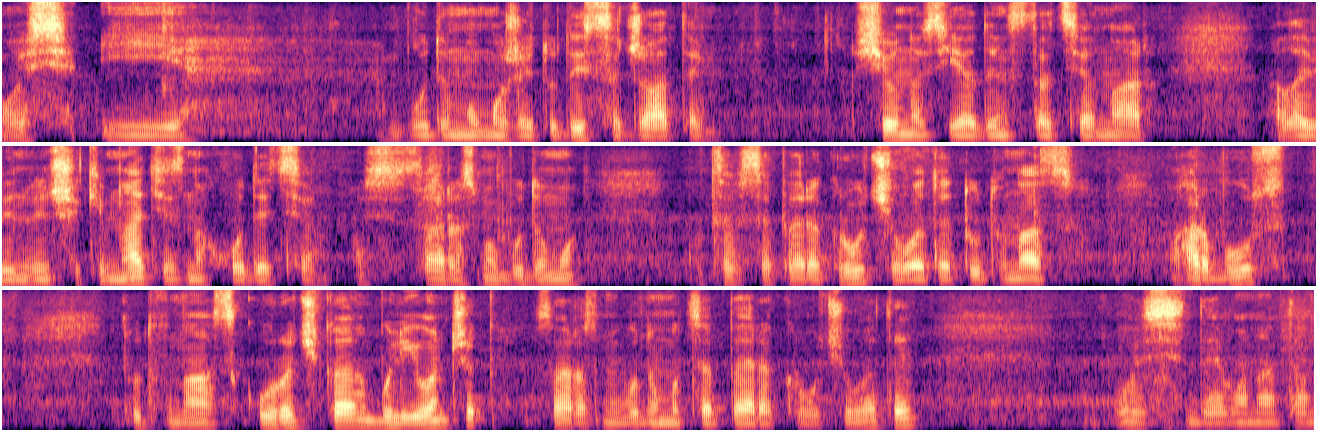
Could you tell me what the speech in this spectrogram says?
Ось. І будемо, може, і туди саджати. Ще у нас є один стаціонар, але він в іншій кімнаті знаходиться. Ось зараз ми будемо це все перекручувати. Тут у нас гарбуз, тут в нас курочка, бульйончик. Зараз ми будемо це перекручувати. Ось де вона там.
